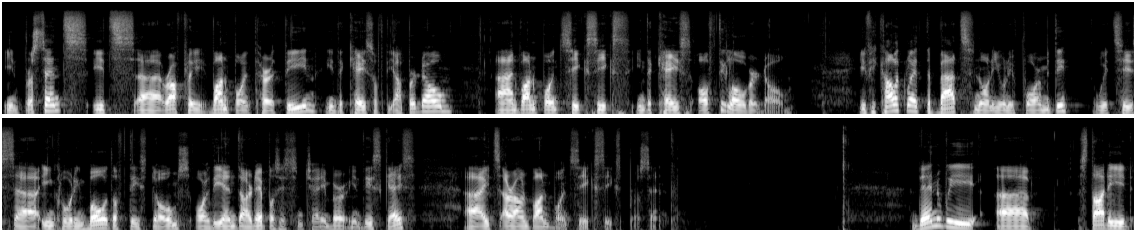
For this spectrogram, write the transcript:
In percents, it's uh, roughly 1.13 in the case of the upper dome and 1.66 in the case of the lower dome. If you calculate the batch non-uniformity, which is uh, including both of these domes or the entire deposition chamber in this case, uh, it's around 1.66%. Then we uh, studied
